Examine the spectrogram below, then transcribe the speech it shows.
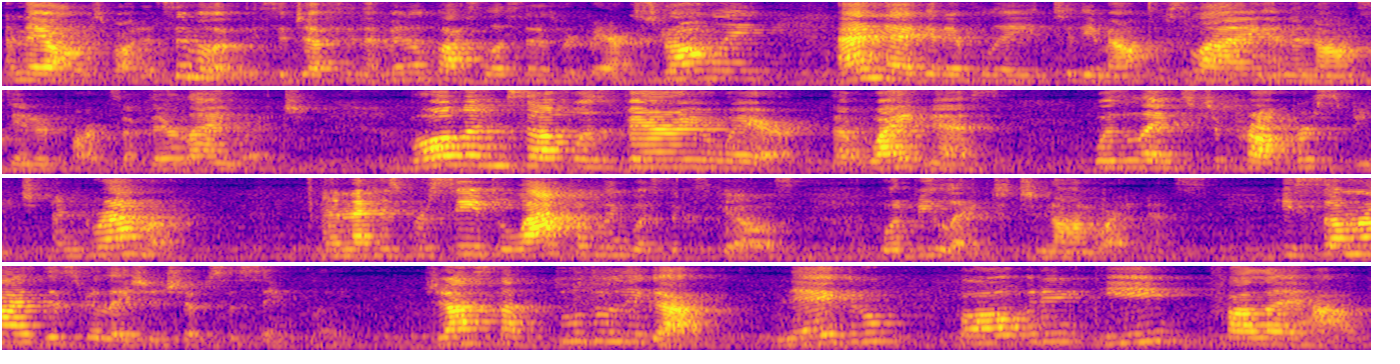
and they all responded similarly, suggesting that middle class listeners would react strongly and negatively to the amount of slang and the non-standard parts of their language. Bola himself was very aware that whiteness was linked to proper speech and grammar, and that his perceived lack of linguistic skills would be linked to non-whiteness. He summarized this relationship succinctly. Já está tudo ligado. Negro, pobre e fala errado.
